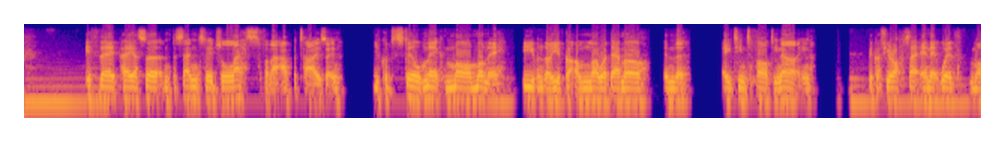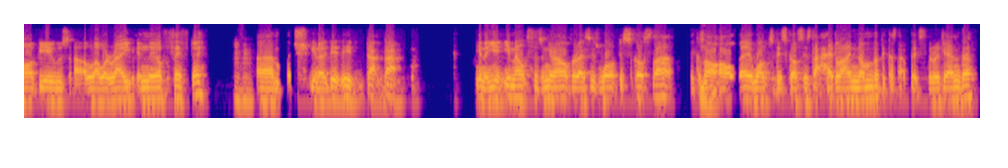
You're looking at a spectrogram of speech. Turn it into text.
if they pay a certain percentage less for that advertising, you could still make more money, even though you've got a lower demo in the 18 to 49, because you're offsetting it with more views at a lower rate in the over 50. Mm-hmm. Um, which you know it, it, that that you know, your, your Meltzers and your Alvarezes won't discuss that because mm-hmm. all, all, they want to discuss is that headline number because that fits their agenda.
